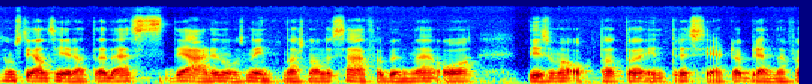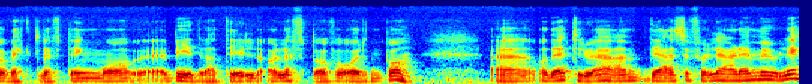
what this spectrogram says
som, Stian sier, at det, det, er det noe som det internasjonale særforbundet og de som er opptatt og interessert og brenner for vektløfting, må bidra til å løfte og få orden på. Eh, og det tror jeg er, det er, selvfølgelig er det mulig.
